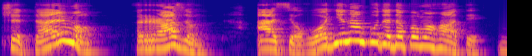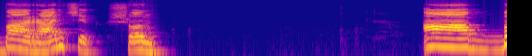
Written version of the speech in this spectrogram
Читаємо разом. А сьогодні нам буде допомагати баранчик Шон. Аб.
